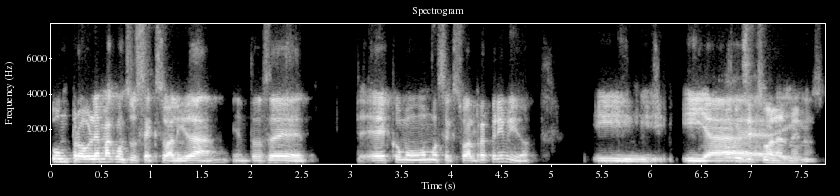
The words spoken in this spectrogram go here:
un problema con su sexualidad. Entonces es como un homosexual reprimido. Y, y ya. Bisexual al menos.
